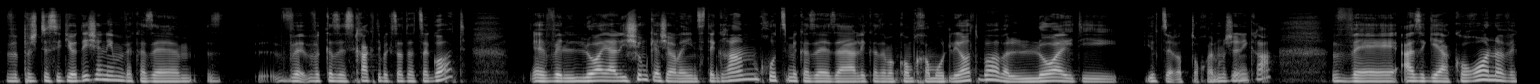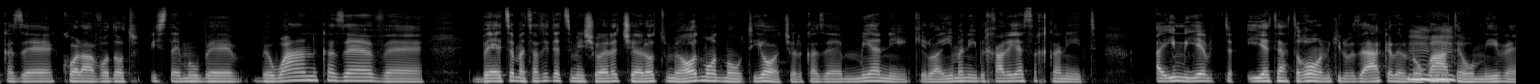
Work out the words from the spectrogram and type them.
ופשוט עשיתי אודישנים וכזה, ו- וכזה שיחקתי בקצת הצגות. אה, ולא היה לי שום קשר לאינסטגרם, חוץ מכזה, זה היה לי כזה מקום חמוד להיות בו, אבל לא הייתי יוצרת תוכן, מה שנקרא. ואז הגיעה הקורונה, וכזה כל העבודות הסתיימו בוואן כזה, ובעצם מצאתי את עצמי שואלת שאלות מאוד מאוד מהותיות, של כזה, מי אני? כאילו, האם אני בכלל אהיה שחקנית? האם יהיה, יהיה תיאטרון? כאילו, זה היה כזה נורא מהמם. תהומי ו...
